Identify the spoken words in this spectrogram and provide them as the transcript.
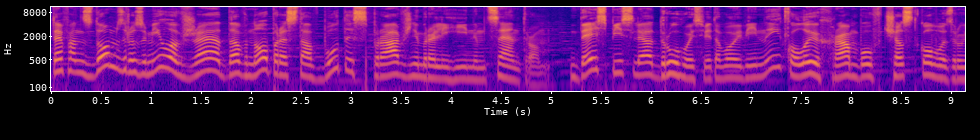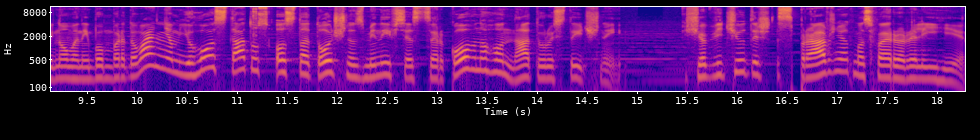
Штефансдом, зрозуміло, вже давно перестав бути справжнім релігійним центром. Десь після Другої світової війни, коли храм був частково зруйнований бомбардуванням, його статус остаточно змінився з церковного на туристичний. Щоб відчути ж справжню атмосферу релігії,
